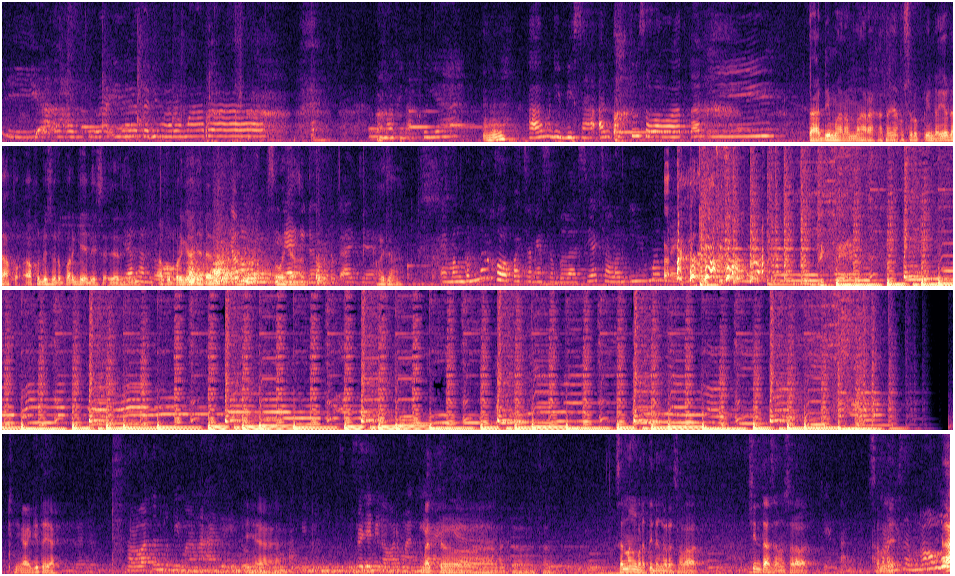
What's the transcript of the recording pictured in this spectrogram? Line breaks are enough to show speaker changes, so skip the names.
Iya, Alhamdulillah ya tadi marah-marah. Maafin aku ya.
Hmm?
Ah, menibisaan itu salawatan ih.
Tadi marah-marah katanya aku suruh pindah. Yaudah aku aku disuruh pergi deh dari sini.
Jangan dong.
Aku pergi aja dari.
Jangan dong di sini
Oh,
aja
jangan.
duduk aja.
Oh jangan.
Emang bener kalau pacarnya sebelas ya calon imam kayak gitu.
Nggak gitu ya?
Salawatan tuh di mana aja itu
Iya.
tempatnya bagus. Bisa jadi kamar mandi
Betul,
aja.
betul, betul. Senang berarti dengar salawat. Cinta sama salawat.
Cinta.
Sama-
Apalagi sama kamu.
